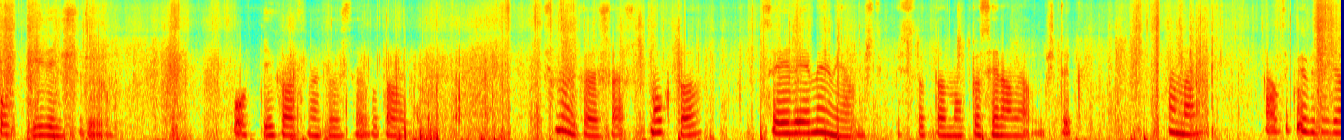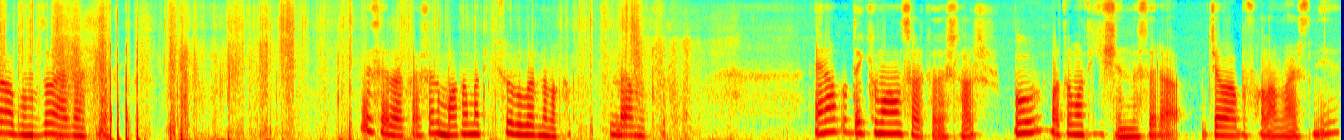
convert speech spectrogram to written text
bot diye değiştiriyorum. Bot diye kalsın arkadaşlar bu daha iyi. Şimdi arkadaşlar nokta SLM mi yazmıştık biz hatta nokta selam yazmıştık. Hemen yazdık ve bize cevabımızı verdi arkadaşlar. Mesela arkadaşlar matematik sorularına bakalım. Şimdi anlatıyorum. En alttaki mouse arkadaşlar. Bu matematik işin mesela cevabı falan versin diye.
